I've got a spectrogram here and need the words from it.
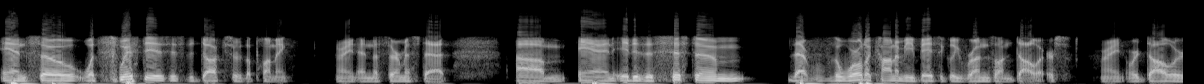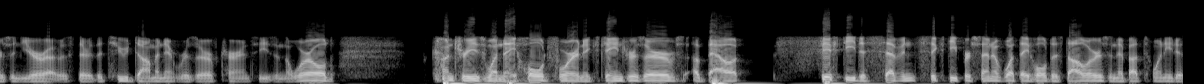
And so what Swift is, is the ducts or the plumbing, right? And the thermostat. Um, and it is a system that the world economy basically runs on dollars, right? Or dollars and euros. They're the two dominant reserve currencies in the world. Countries, when they hold foreign exchange reserves, about 50 to 7, 60% of what they hold is dollars and about 20 to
